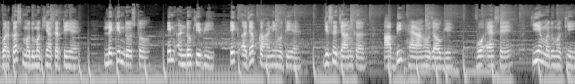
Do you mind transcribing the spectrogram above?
वर्कस मधुमक्खियाँ करती है। लेकिन दोस्तों, इन अंडों की भी एक अजब कहानी होती है, जिसे जानकर आप भी हैरान हो जाओगे। वो ऐसे कि ये मधुमक्खी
